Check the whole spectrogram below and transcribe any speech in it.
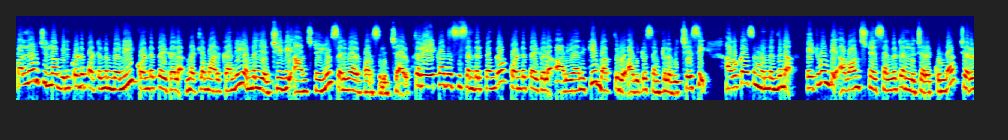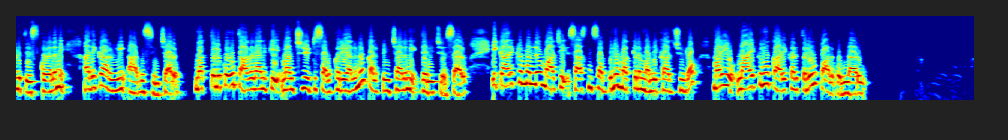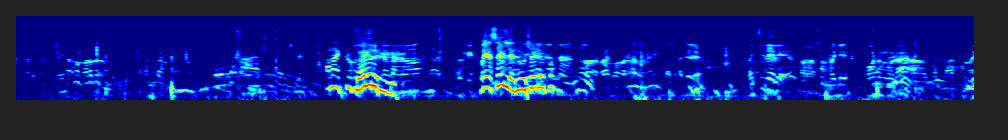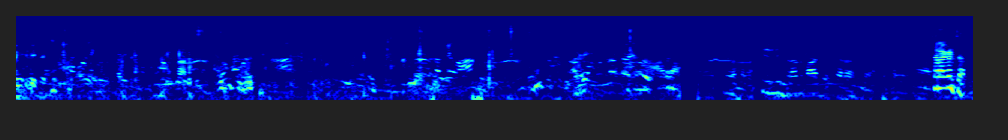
పల్నాడు జిల్లా వినుకొండ పట్టణంలోని కొండపై గల మెట్ల మార్గాన్ని ఎమ్మెల్యే జీవి ఆంజనేయులు శనివారం పరిశీలించారు. తొలి ఏకాదశి సందర్భంగా కొండపై గల ఆలయానికి భక్తులు అధిక సంఖ్యలో విచ్చేసి అవకాశం ఉన్నందున ఎటువంటి అవాంఛనీయ సంఘటనలు జరగకుండా చర్యలు తీసుకోవాలని అధికారుల్ని ఆదేశించారు. భక్తులకు తాగడానికి మంచినీటి సౌకర్యాలను కల్పించాలని తెలియజేశారు. ఈ కార్యక్రమంలో మాజీ శాసనసభ్యులు మక్కిన మల్లికార్జునరావు మరియు నాయకులు కార్యకర్తలు పాల్గొన్నారు. సోదరి. భయ సైడ్ లే నువ్వు సైడ్ వెళ్ళిపో. మంచిదేలే. కూడా మంచిది వచ్చి వెళ్ళిన తర్వాత బాగా చేశారు సార్ ఆగండి సార్.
